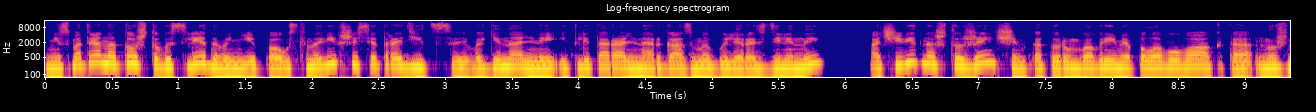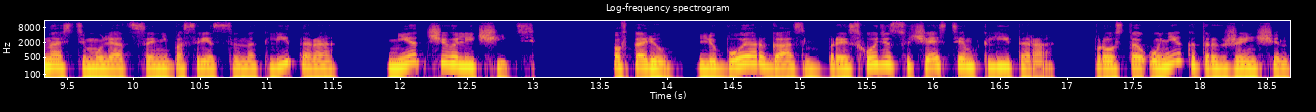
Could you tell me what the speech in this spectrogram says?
Несмотря на то, что в исследовании по установившейся традиции вагинальные и клиторальные оргазмы были разделены, очевидно, что женщин, которым во время полового акта нужна стимуляция непосредственно клитора, не от чего лечить. Повторю, любой оргазм происходит с участием клитора, просто у некоторых женщин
